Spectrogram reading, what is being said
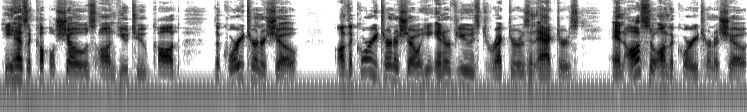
He has a couple shows on YouTube called The Cory Turner Show. On The Cory Turner Show, he interviews directors and actors. And also on The Cory Turner Show,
